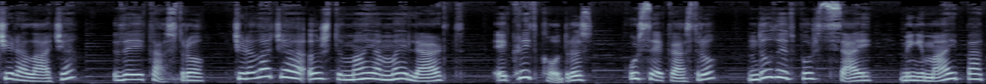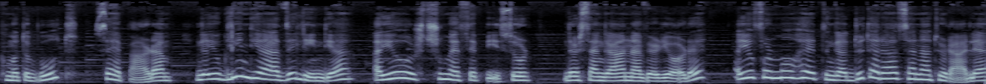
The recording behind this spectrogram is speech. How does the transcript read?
Qirallaqa dhe Kastro. Qirallaqa është maja më e lartë e krejt kodrës, kurse Kastro ndodhet poshtë saj me një majë pak më të butë se e para. Nga juglindja dhe lindja, ajo është shumë e thepisur, ndërsa nga ana veriore, ajo formohet nga dy tarraca natyrale.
